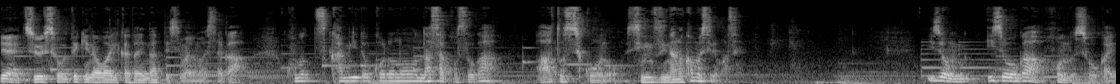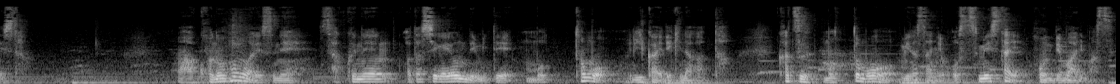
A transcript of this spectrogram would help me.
やや抽象的な終わり方になってしまいましたがこのつかみどころのなさこそがアート思考の真髄なのかもしれません。以上以上が本の紹介でした、まあ、この本はですね昨年私が読んでみて最も理解できなかったかつ最も皆さんにお勧めしたい本でもあります。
